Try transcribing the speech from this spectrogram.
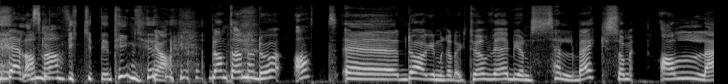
en del annet. viktige ting. Ja. Blant annet da at uh, Dagen-redaktør Vebjørn Selbekk, som alle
